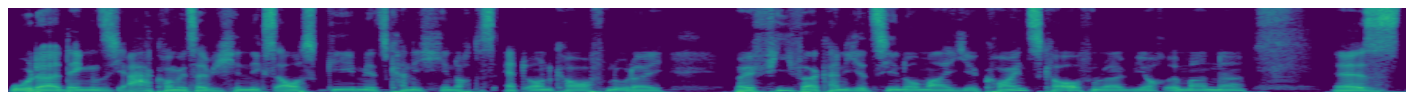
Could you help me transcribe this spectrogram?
oder denken sich, ah komm, jetzt habe ich hier nichts ausgegeben, jetzt kann ich hier noch das Add-on kaufen oder bei FIFA kann ich jetzt hier nochmal hier Coins kaufen oder wie auch immer, ne? Äh, es ist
